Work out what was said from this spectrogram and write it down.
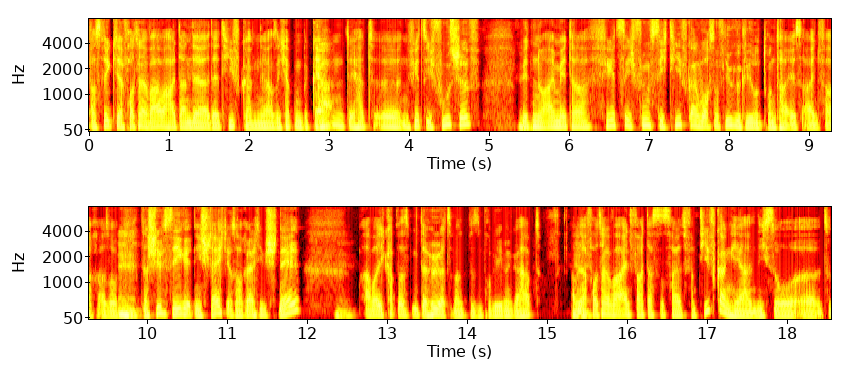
was wirklich der Vorteil war, war halt dann der, der Tiefgang. Ne? Also ich habe einen Bekannten, der hat äh, ein 40-Fuß-Schiff mit Mhm. nur 1,40 Meter, 50 Tiefgang, wo auch so ein Flügelkiel drunter ist einfach. Also Mhm. das Schiff segelt nicht schlecht, ist auch relativ schnell, Mhm. aber ich glaube, das mit der Höhe hat man ein bisschen Probleme gehabt. Aber der Vorteil war einfach, dass es halt vom Tiefgang her nicht so, äh, so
